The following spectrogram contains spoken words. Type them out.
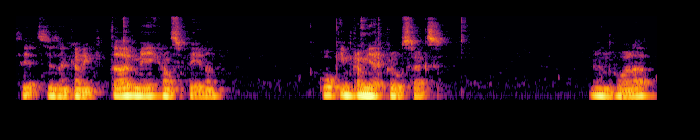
Ziet? Dus dan kan ik daarmee gaan spelen. Ook in Premiere Pro straks. En voilà.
